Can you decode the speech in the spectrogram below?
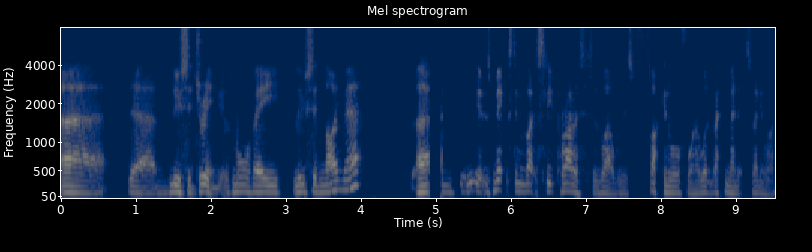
uh, um, lucid dream. It was more of a lucid nightmare. Um, it was mixed in with like sleep paralysis as well, which is fucking awful, and I wouldn't recommend it to anyone.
